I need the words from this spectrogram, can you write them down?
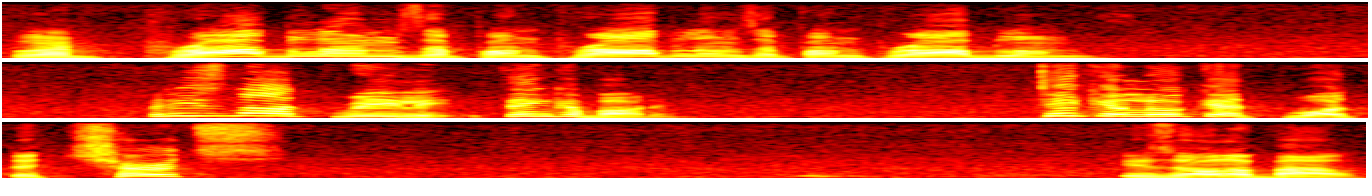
who have problems upon problems upon problems. But he's not really, think about it. Take a look at what the church is all about.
